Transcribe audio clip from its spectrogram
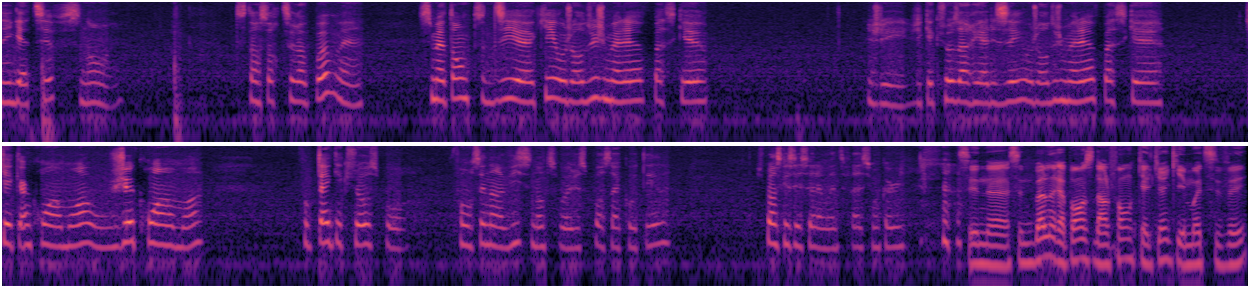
négatif, sinon euh, tu t'en sortiras pas. Mais si, mettons, que tu te dis, euh, OK, aujourd'hui, je me lève parce que j'ai quelque chose à réaliser. Aujourd'hui, je me lève parce que quelqu'un croit en moi ou je crois en moi. Faut peut-être quelque chose pour foncer dans la vie, sinon tu vas juste passer à côté. Je pense que c'est ça la motivation, Curry. C'est une, une bonne réponse. Dans le fond, quelqu'un qui est motivé,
